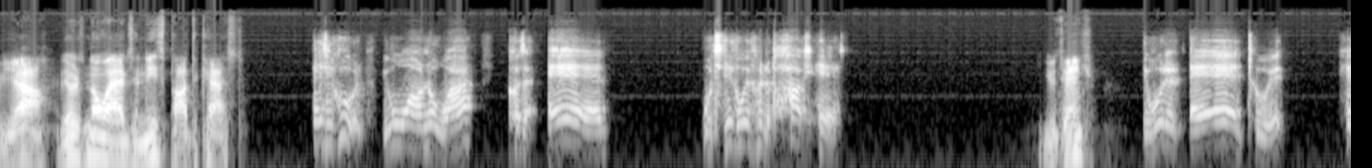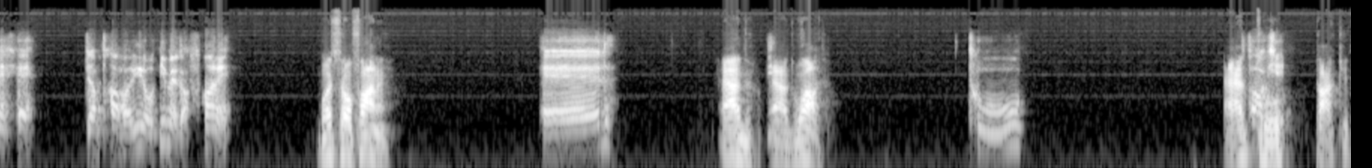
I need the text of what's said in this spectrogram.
Yeah, there's no ads in this podcast. That's good. You want to know why? Because an ad will take away from the podcast. You think? It wouldn't add to it. John Papadito, he make a funny. What's so funny? Add Add, add what? to Add to Pocket. pocket.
